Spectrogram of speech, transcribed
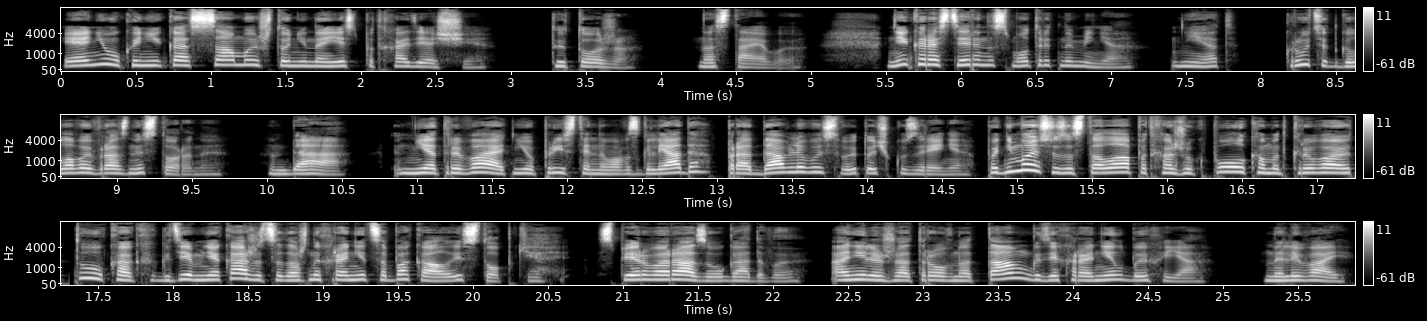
И они у коньяка самые, что ни на есть подходящие. Ты тоже. Настаиваю. Ника растерянно смотрит на меня. Нет. Крутит головой в разные стороны. Да. Не отрывая от нее пристального взгляда, продавливаю свою точку зрения. Поднимаюсь из-за стола, подхожу к полкам, открываю ту, как, где, мне кажется, должны храниться бокалы и стопки. С первого раза угадываю. Они лежат ровно там, где хранил бы их я. Наливай.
